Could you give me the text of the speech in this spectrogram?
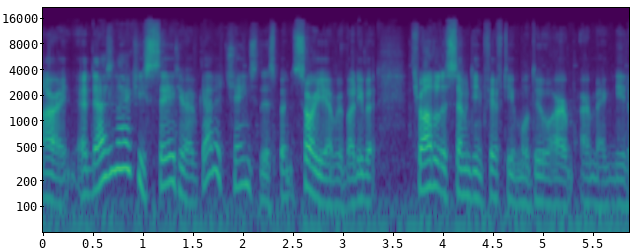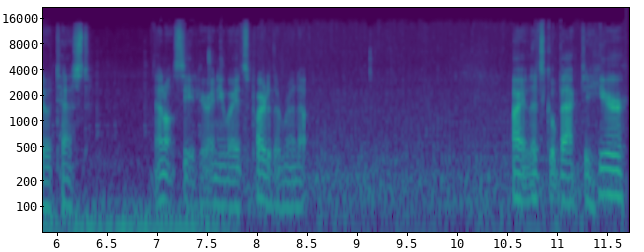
All right, it doesn't actually say it here. I've got to change this, but sorry everybody, but throttle to 1750 and we'll do our, our magneto test. I don't see it here anyway. It's part of the run-up. All right, let's go back to here.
